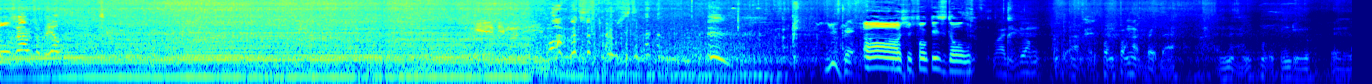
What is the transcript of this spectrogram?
Out the hill. Easy, man. What? What's the post? You get. Oh, she fucking stalled. Do you want, put, put on that brake there, and then what we can do is.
